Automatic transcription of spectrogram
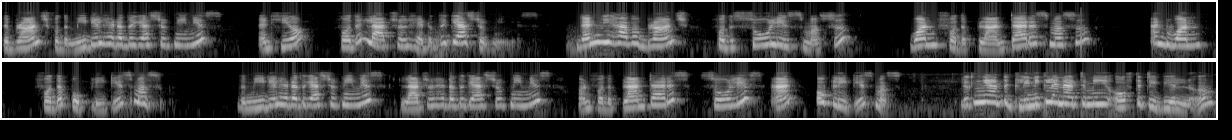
the branch for the medial head of the gastrocnemius and here for the lateral head of the gastrocnemius. Then we have a branch for the soleus muscle, one for the plantaris muscle and one for the popliteus muscle. The medial head of the gastrocnemius, lateral head of the gastrocnemius one for the plantaris, soleus and popliteus muscle. Looking at the clinical anatomy of the tibial nerve,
